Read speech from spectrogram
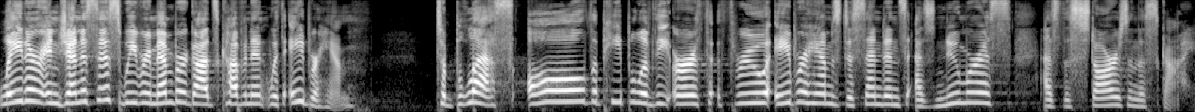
Later in Genesis, we remember God's covenant with Abraham to bless all the people of the earth through Abraham's descendants as numerous as the stars in the sky.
